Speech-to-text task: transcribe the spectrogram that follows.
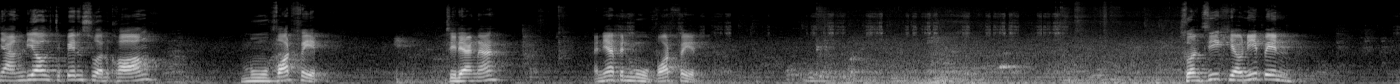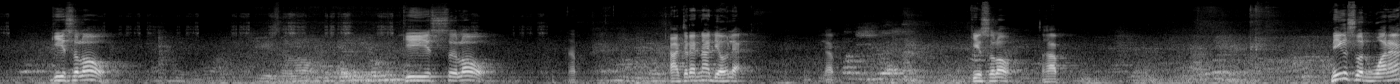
อย่างเดียวจะเป็นส่วนของหมู่ฟอสเฟตสีแดงนะ อันนี้เป็นหมู่ฟอสเฟตส่วนสีเขียวนี้เป็นกีโซโลกีเซโลครับอาจจะได้หน้าเดียวแหละ ครับกีเซโลนะครับ นี่คือส่วนหัวนะ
